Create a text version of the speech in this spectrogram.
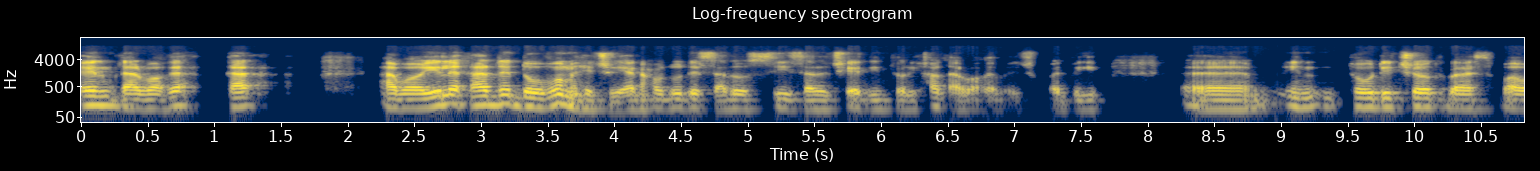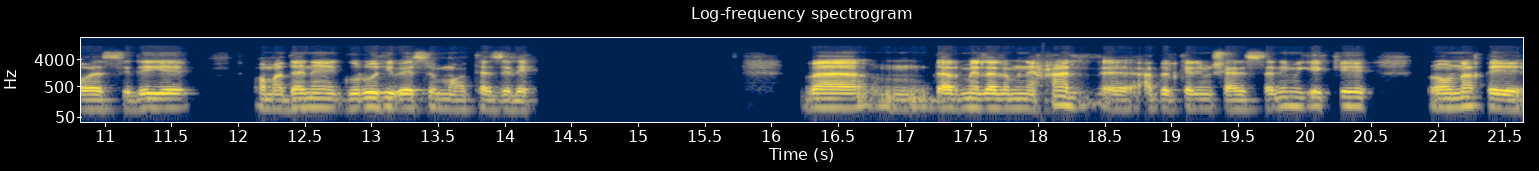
علم در واقع اوایل قرن دوم هجری یعنی حدود 130 140 اینطوری ها در واقع باید بگیم این تولید شد و با وسیله آمدن گروهی به اسم معتزله. و در ملل النحل عبدالکریم شهرستانی میگه که رونق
